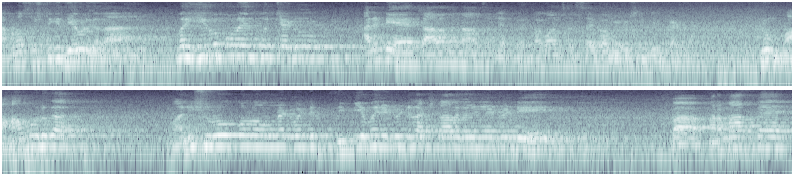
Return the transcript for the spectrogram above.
సర్వ సృష్టికి దేవుడు కదా. మరి ఈ రూపంలో ఎందుకు వచ్చాడు? అని అంటే చాలామంది ఆన్సర్ చెప్పారు. భగవాన్ సత్సాయిబాబు ఈ విషయం చెప్పాడు. నువ్వు మామూలుగా మనిషి రూపంలో ఉన్నటువంటి దివ్యమైనటువంటి లక్షణాలు కలిగినటువంటి ప- పరమాత్మే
